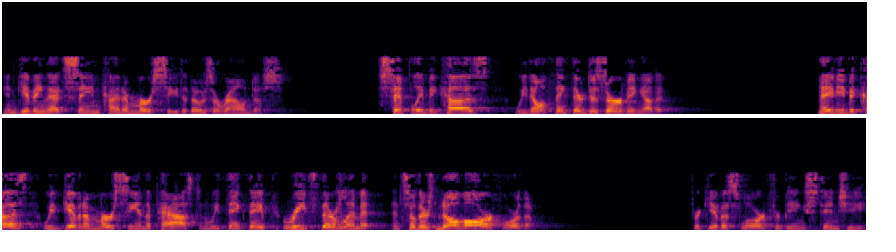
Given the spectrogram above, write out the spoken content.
in giving that same kind of mercy to those around us. Simply because we don't think they're deserving of it. Maybe because we've given them mercy in the past and we think they've reached their limit and so there's no more for them. Forgive us, Lord, for being stingy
